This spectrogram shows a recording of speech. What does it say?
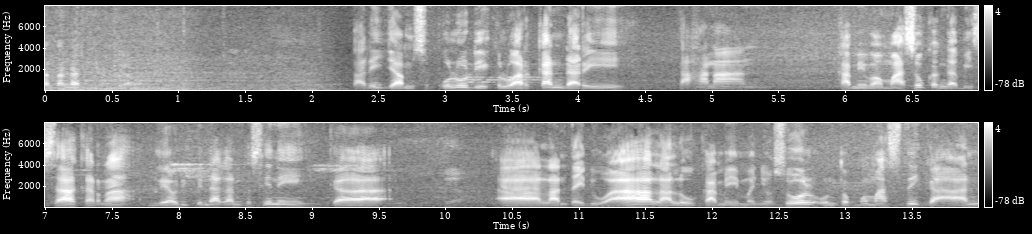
Angkat, angkat. Tadi jam 10 dikeluarkan dari tahanan. Kami mau masuk nggak bisa karena beliau dipindahkan ke sini ke uh, lantai dua. Lalu kami menyusul untuk memastikan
